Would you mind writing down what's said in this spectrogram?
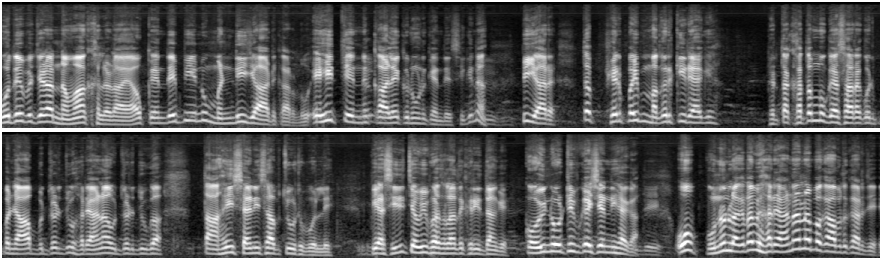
ਉਹਦੇ ਵਿੱਚ ਜਿਹੜਾ ਨਵਾਂ ਖਲੜਾ ਆਇਆ ਉਹ ਕਹਿੰਦੇ ਵੀ ਇਹਨੂੰ ਮੰਡੀ ਯਾਰਡ ਕਰ ਦਿਓ ਇਹੀ ਤਿੰਨ ਕਾਲੇ ਕਾਨੂੰਨ ਕਹਿੰਦੇ ਸੀਗੇ ਨਾ ਵੀ ਯਾਰ ਤਾਂ ਫਿਰ ਭਈ ਮਗਰ ਕੀ ਰਹਿ ਗਿਆ? ਫਿਰ ਤਾਂ ਖਤਮ ਹੋ ਗਿਆ ਸਾਰਾ ਕੁਝ ਪੰਜਾਬ ਉੱਜੜ ਜੂ ਹਰਿਆਣਾ ਉੱਜੜ ਜੂਗਾ ਤਾਂ ਹੀ ਸੈਣੀ ਸਾਹਿਬ ਝੂਠ ਬੋਲੇ ਵੀ ਅਸੀਂ ਜੀ 24 ਫਸਲਾਂ ਤੇ ਖਰੀਦਾਂਗੇ। ਕੋਈ ਨੋਟੀਫਿਕੇਸ਼ਨ ਨਹੀਂ ਹੈਗਾ। ਉਹ ਉਹਨਾਂ ਨੂੰ ਲੱਗਦਾ ਵੀ ਹਰਿਆਣਾ ਨਾਲ ਬਗਾਵਤ ਕਰ ਜੇ।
